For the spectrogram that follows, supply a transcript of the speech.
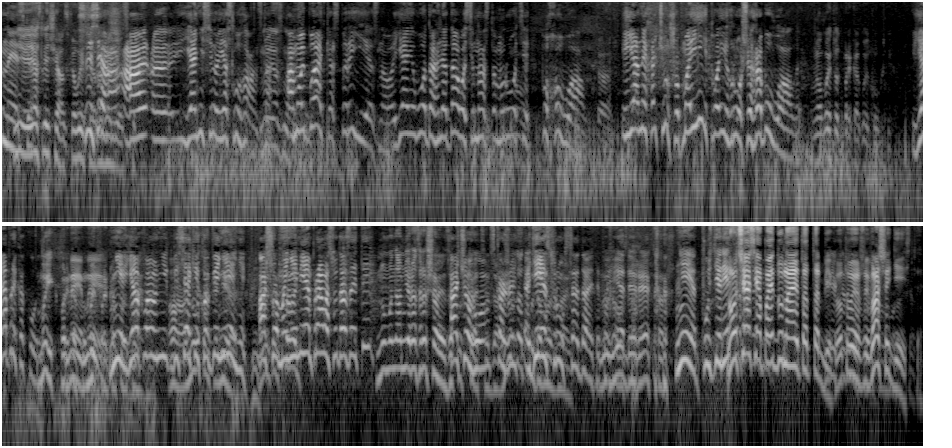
Не, я з Личанська, ви Сєвєродонецька. а, е, я не север, я з Луганська. Ну, я знаю. а мой батько з Переїзного. Я його доглядав у 18-му році, поховав. Так. І я не хочу, щоб мої і твої гроші грабували. Ну, а ви тут при якій кухні? Я при какой? Ми, при Ми, какой- ми. ви при Не, какой я кухні? к вам не, А, без ну всяких так обвинений. нет. А Ну, что, так мы не сразу- имеем права сюда зайти? Ну, мы нам не разрешают А запускать чего? сюда. Скажите, Ну, а откуда где мы инструкция знаем? дайте, Ну, є пожалуйста. директор. Нет, пусть директор... Ну вот сейчас я пойду на этот объект. Вот вы, ваши действия.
